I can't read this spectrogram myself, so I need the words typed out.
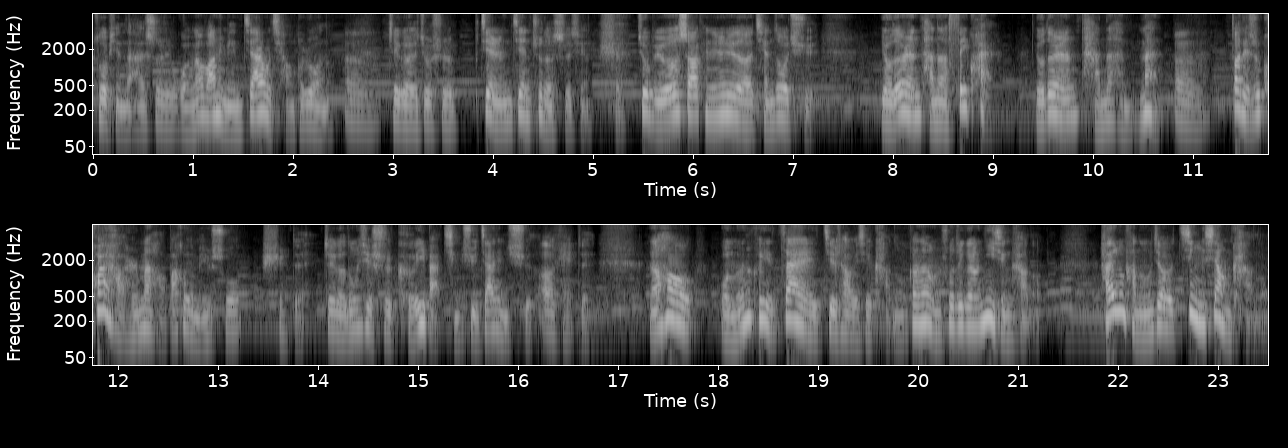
作品呢，还是我们要往里面加入强和弱呢？嗯，这个就是见仁见智的事情。是就比如说十二平均律的前奏曲，有的人弹得飞快，有的人弹得很慢，嗯到底是快好还是慢好，巴赫又没说。是对，这个东西是可以把情绪加进去的。OK，对然后我们可以再介绍一些卡农。刚才我们说这个叫逆行卡农，还有一种卡农叫镜像卡农。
